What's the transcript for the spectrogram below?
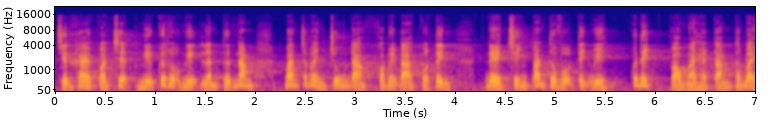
triển khai quán triệt nghị quyết hội nghị lần thứ 5 Ban chấp hành Trung Đảng khóa 13 của tỉnh để trình Ban Thường vụ tỉnh ủy quyết định vào ngày 28 tháng 7.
